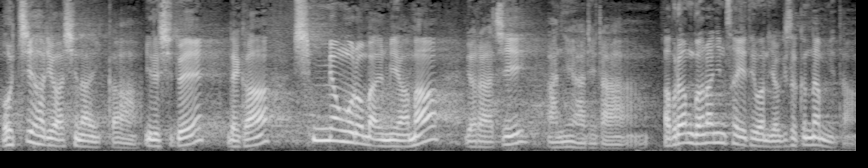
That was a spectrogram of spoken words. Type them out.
어찌하려 하시나이까 이르시되 내가 신명으로 말미암아 멸하지 아니하리라. 아브라함과 하나님 사이의 대화는 여기서 끝납니다.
